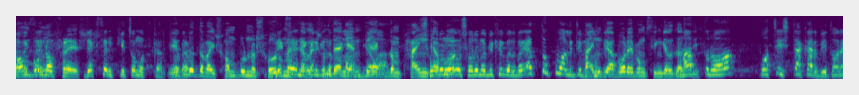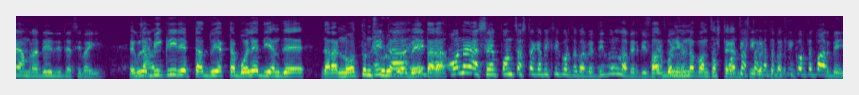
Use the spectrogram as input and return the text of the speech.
সম্পূর্ণ fresh। দেখছেন কি চমৎকার এগুলো তো ভাই সম্পূর্ণ শোরুমের কালেকশন দেখেন একদম ফাইন কাপড়। শোরুমে বিক্রি করতে পারে। এত কোয়ালিটি ফাইন কাপড় এবং সিঙ্গেল জার্সি। মাত্র পঁচিশ টাকার ভিতরে আমরা দিয়ে দিতেছি ভাই। এগুলো বিক্রি রেটটা দুই একটা বলে দিয়েন যে যারা নতুন শুরু করবে তারা অনায়াসে পঞ্চাশ টাকা বিক্রি করতে পারবে। দ্বিগুণ লাভের business সর্বনিম্ন ভাইজান। 50 টাকা বিক্রি করতে পারবে। করতে পারবেই।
